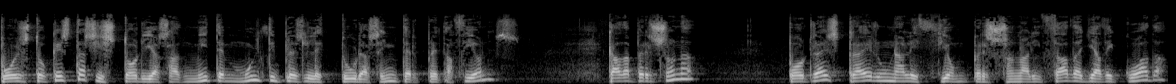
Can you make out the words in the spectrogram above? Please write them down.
Puesto que estas historias admiten múltiples lecturas e interpretaciones, cada persona podrá extraer una lección personalizada y adecuada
